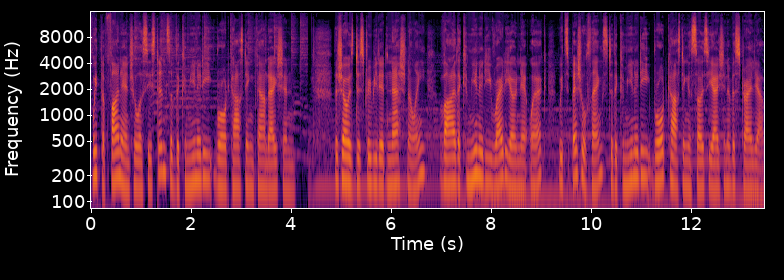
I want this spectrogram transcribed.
with the financial assistance of the Community Broadcasting Foundation. The show is distributed nationally via the Community Radio Network with special thanks to the Community Broadcasting Association of Australia.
